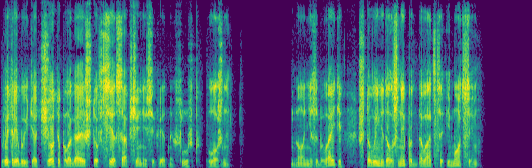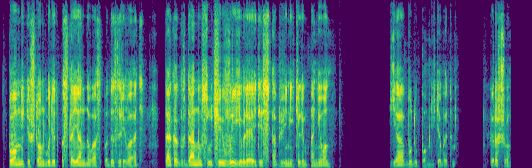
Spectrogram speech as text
вы требуете отчета, полагая, что все сообщения секретных служб ложны. Но не забывайте, что вы не должны поддаваться эмоциям. Помните, что он будет постоянно вас подозревать, так как в данном случае вы являетесь обвинителем, а не он. Я буду помнить об этом. Хорошо.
